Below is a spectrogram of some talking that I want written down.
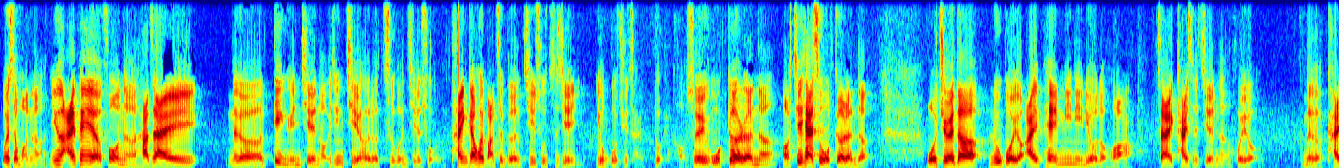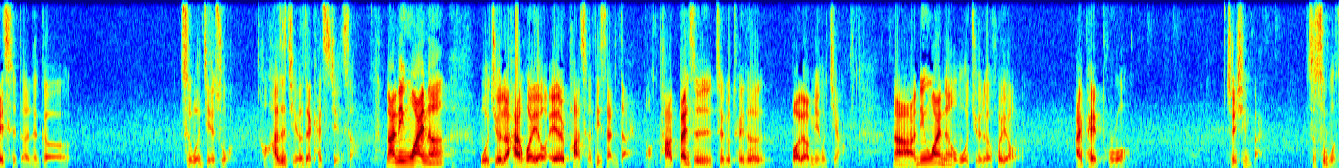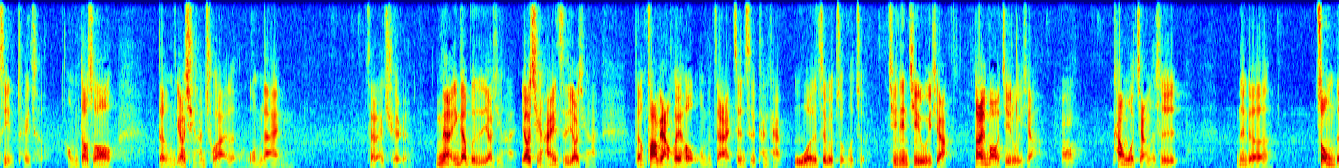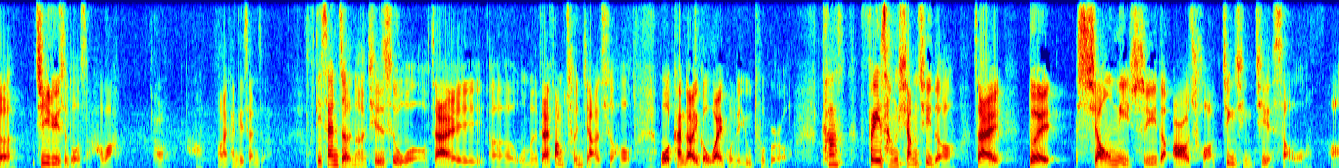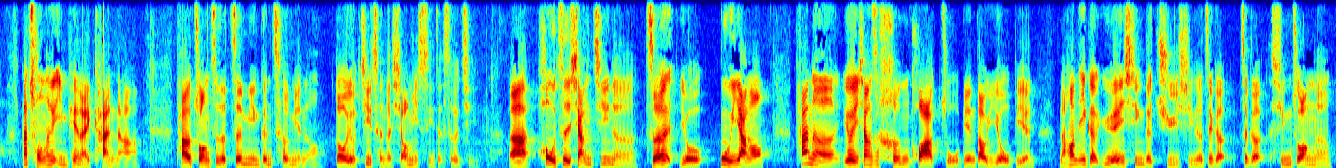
为什么呢？因为 iPad Air 4呢，它在那个电源键哦，已经结合了指纹解锁了。它应该会把这个技术直接用过去才对。好，所以我个人呢，哦，接下来是我个人的，我觉得如果有 iPad Mini 六的话，在开始键呢会有那个开始的那个指纹解锁。好，它是结合在开始键上。那另外呢？我觉得还会有 AirPods 的第三代哦，它但是这个推特爆料没有讲。那另外呢，我觉得会有 iPad Pro 最新版，这是我自己的推测。我们到时候等邀请函出来了，我们来再来确认。没有，应该不是邀请函，邀请函只是邀请函。等发表会后，我们再正式看看我的这个准不准。今天记录一下，导演帮我记录一下。好，看我讲的是那个中的几率是多少，好吧？好，好我们来看第三者。第三者呢，其实是我在呃，我们在放春假的时候，我看到一个外国的 YouTuber 哦，他非常详细的哦，在对小米十一的 Ultra 进行介绍哦。好，那从那个影片来看呢，它的装置的正面跟侧面呢，都有继承了小米十一的设计。那后置相机呢，则有不一样哦，它呢有点像是横跨左边到右边。然后一个圆形的矩形的这个这个形状呢，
